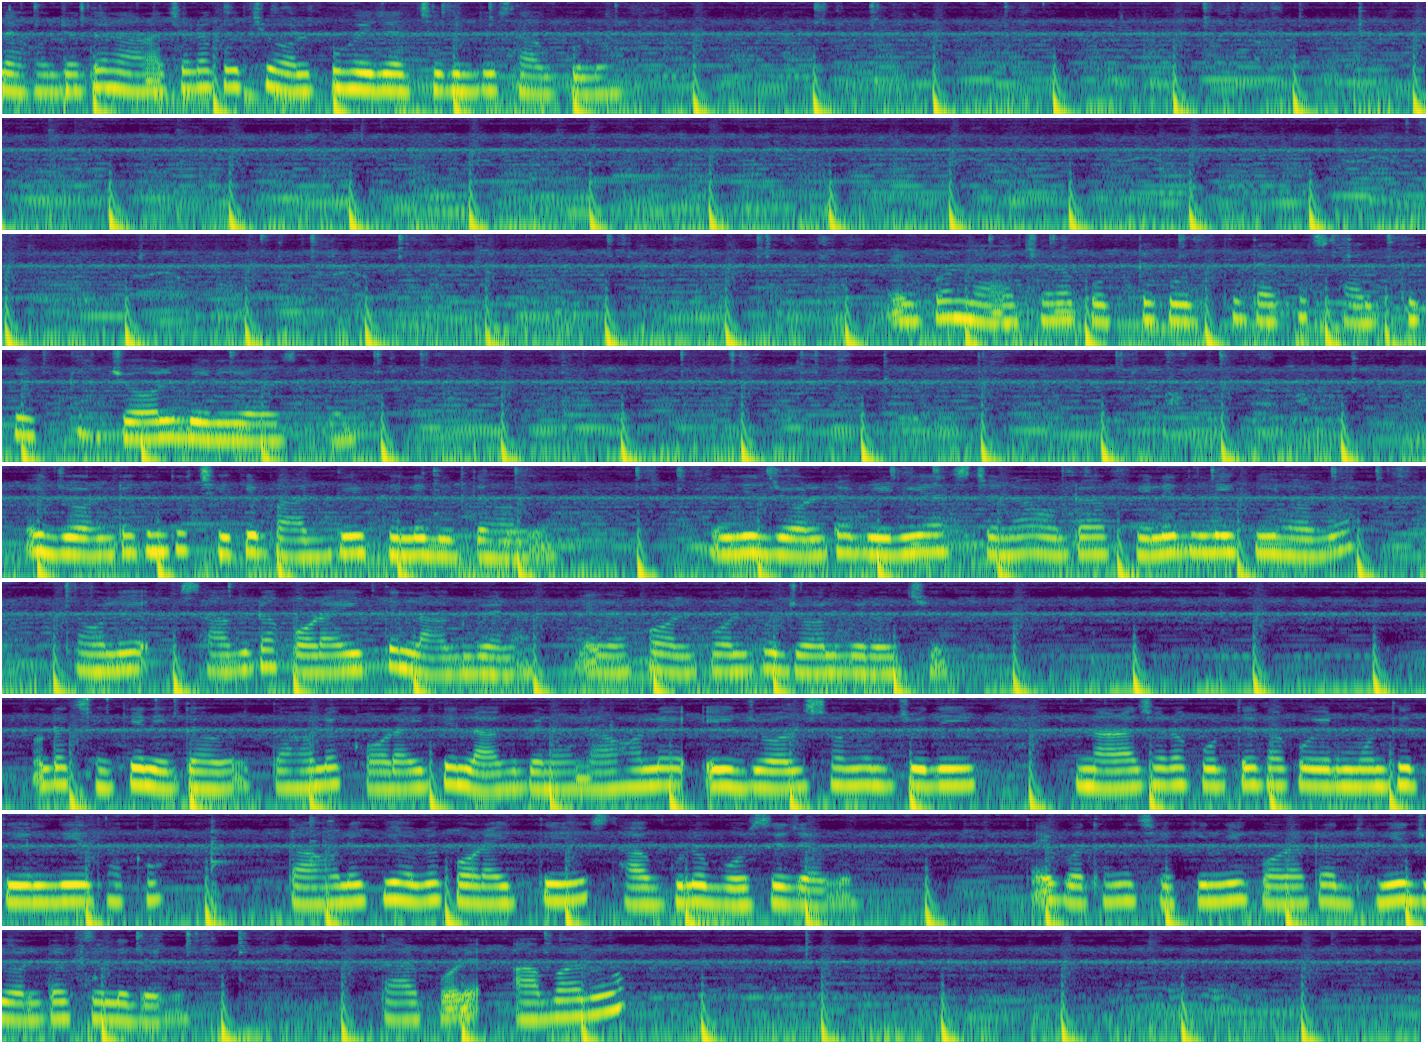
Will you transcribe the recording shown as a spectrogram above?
দেখো, যত নাড়াচাড়া করছি, অল্প হয়ে যাচ্ছে কিন্তু শাকগুলো। এরপর নাড়াচাড়া করতে করতে দেখো শাক থেকে একটু জল বেরিয়ে আসবে ওই জলটা কিন্তু ছেঁকে বাদ দিয়ে ফেলে দিতে হবে। এই যে জলটা বেরিয়ে আসছে না, ওটা ফেলে দিলে কি হবে? তাহলে শাকটা কড়াইতে লাগবে না। এই দেখো অল্প অল্প জল বেরোচ্ছে। ওটা ছেঁকে নিতে হবে। তাহলে কড়াইতে লাগবে না। না হলে এই জল সমেত যদি নাড়াচাড়া করতে থাকো, এর মধ্যে তেল দিয়ে থাকো, তাহলে কি হবে? কড়াইতে শাকগুলো বসে যাবে। তাই প্রথমে ছেঁকে নিয়ে কড়াটা ধুয়ে জলটা ফেলে দেব। তারপরে আবারও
